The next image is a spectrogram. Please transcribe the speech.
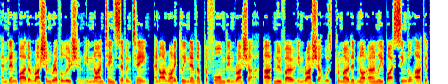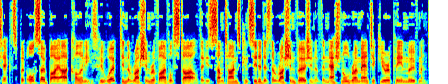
and then by the Russian Revolution in 1917, and ironically never performed in Russia. Art Nouveau in Russia was promoted not only by single architects but also by art colonies who worked in the Russian revival style that is sometimes considered as the Russian version of the national Romantic European movement.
